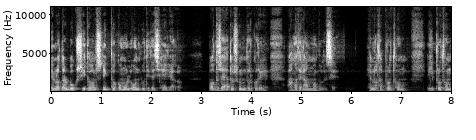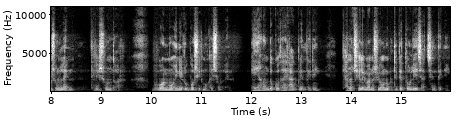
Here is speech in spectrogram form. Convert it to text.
হেমলতার বুক শীতল, স্নিগ্ধ, কোমল অনুভূতিতে ছেয়ে গেল। পদ্মজা এত সুন্দর করে আমাদের আম্মা বলেছে। হেমলতা প্রথম, এই প্রথম শুনলেন তিনি সুন্দর। ভুবন মোহিনী রূপসীর মুখে শুনলেন। এই আনন্দ কোথায় রাখবেন তিনি? কেন ছেলে মানুষের অনুভূতিতে তলিয়ে যাচ্ছেন তিনি?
